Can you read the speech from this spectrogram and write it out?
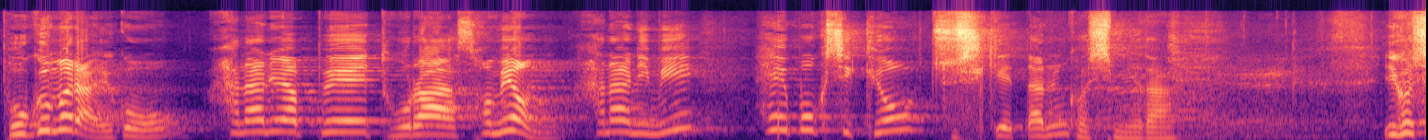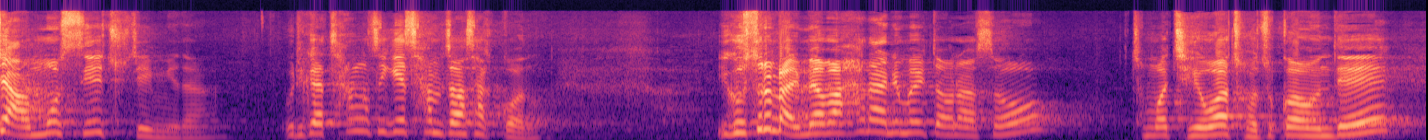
복음을 알고 하나님 앞에 돌아서면 하나님이 회복시켜 주시겠다는 것입니다. 이것이 암모스의 주제입니다. 우리가 창세기 3장 사건 이것으로 말미암아 하나님을 떠나서 정말 죄와 저주 가운데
